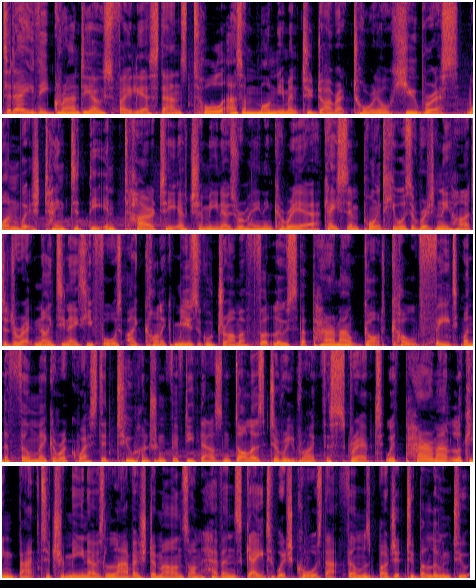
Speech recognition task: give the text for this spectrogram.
Today, the grandiose failure stands tall as a monument to directorial hubris, one which tainted the entirety of Cimino's remaining career. Case in point, he was originally hired to direct 1984's iconic musical drama Footloose, but Paramount got cold feet when the filmmaker requested $250,000 to rewrite the script. With Paramount looking back to Cimino's lavish demands on Heaven's Gate, which caused that film's budget to balloon to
